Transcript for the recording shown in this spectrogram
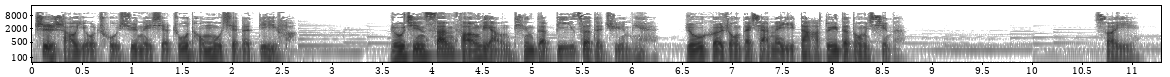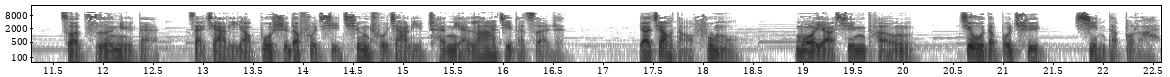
至少有储蓄那些竹头木屑的地方，如今三房两厅的逼仄的局面。如何容得下那一大堆的东西呢？所以，做子女的在家里要不时的负起清除家里陈年垃圾的责任，要教导父母，莫要心疼旧的不去，新的不来。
